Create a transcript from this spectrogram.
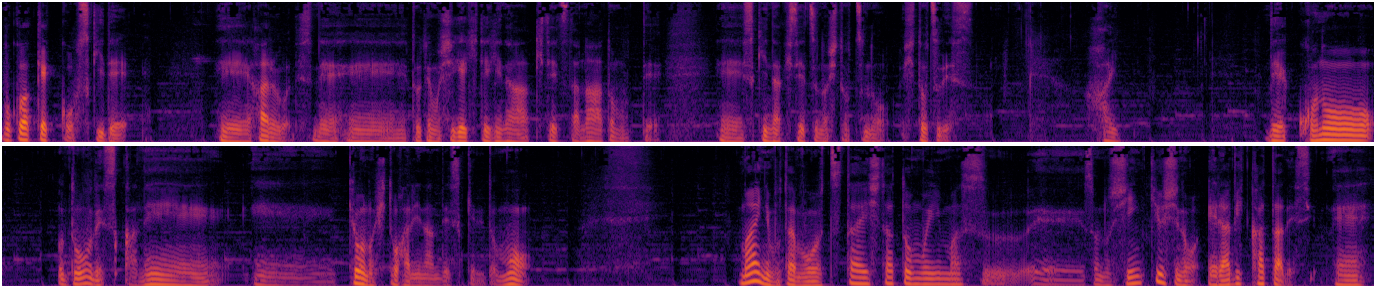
僕は結構好きで、えー、春はですね、えー、とても刺激的な季節だなと思って、えー、好きな季節の一つの一つです。はい。で、この、どうですかね、えー、今日の一針なんですけれども、前にも多分お伝えしたと思います、えー、その鍼灸師の選び方ですよね。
